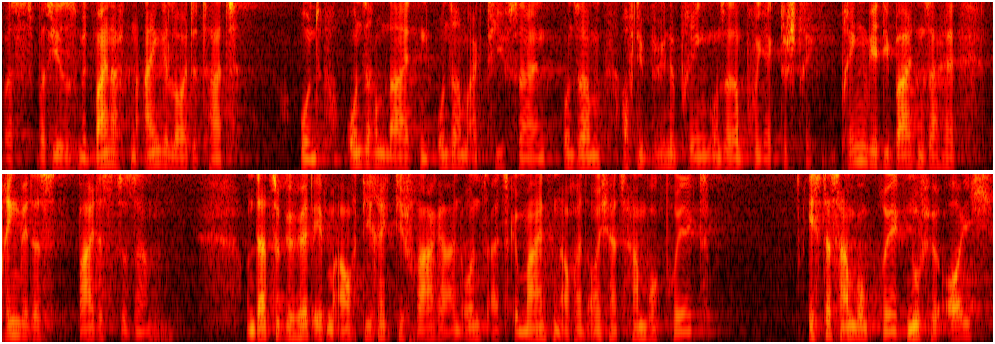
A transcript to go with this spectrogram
was, was Jesus mit Weihnachten eingeläutet hat, und unserem Leiten, unserem Aktivsein, unserem auf die Bühne bringen, unsere Projekte stricken. Bringen wir die beiden Sachen, bringen wir das beides zusammen. Und dazu gehört eben auch direkt die Frage an uns als Gemeinden, auch an euch als Hamburg-Projekt. Ist das Hamburg-Projekt nur für euch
